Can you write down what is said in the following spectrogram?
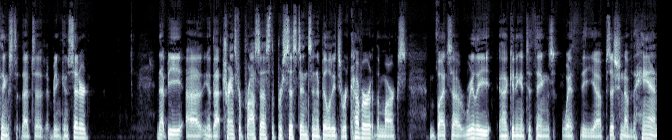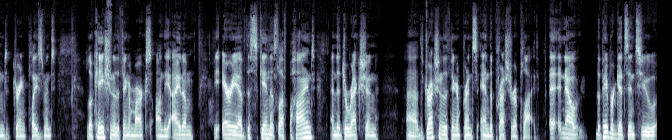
things that uh, are being considered. That be uh, you know that transfer process, the persistence and ability to recover the marks, but uh, really uh, getting into things with the uh, position of the hand during placement, location of the finger marks on the item, the area of the skin that's left behind, and the direction, uh, the direction of the fingerprints and the pressure applied. Now, the paper gets into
